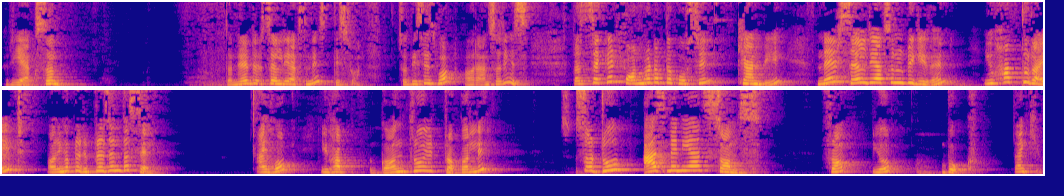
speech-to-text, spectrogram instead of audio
reaction. The net cell reaction is this one. So this is what our answer is. The second format of the question can be net cell reaction will be given. You have to write or you have to represent the cell. I hope you have gone through it properly. So do as many as sums from your book. Thank you.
